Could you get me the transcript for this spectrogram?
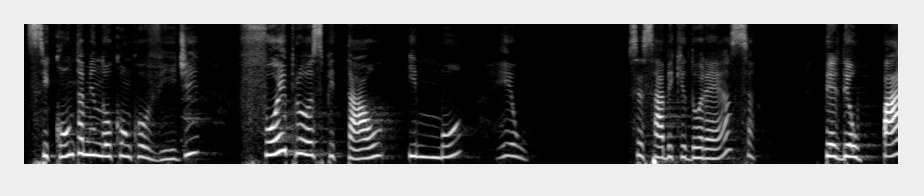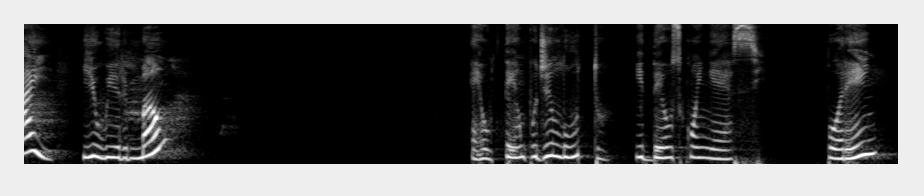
se contaminou com Covid, foi para o hospital e morreu. Você sabe que dor é essa? Perdeu o pai e o irmão? É o tempo de luto e Deus conhece. Porém,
